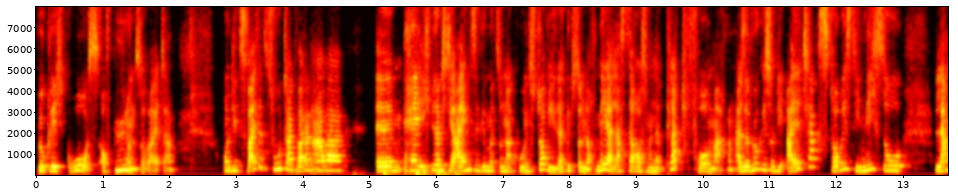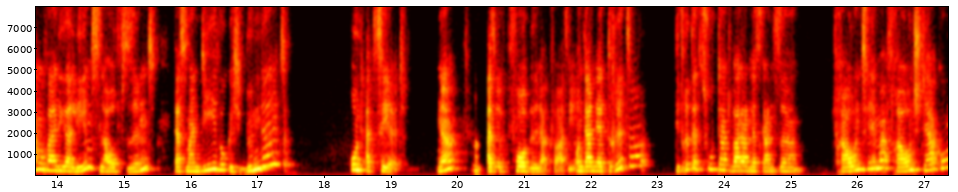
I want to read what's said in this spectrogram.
wirklich groß, auf Bühnen und so weiter. Und die zweite Zutat war dann aber, ähm, hey, ich bin ja nicht die Einzige mit so einer coolen Story, da gibt es doch noch mehr, lass daraus mal eine Plattform machen. Also wirklich so die Alltagsstories, die nicht so langweiliger Lebenslauf sind, dass man die wirklich bündelt und erzählt. Ne? Also Vorbilder quasi. Und dann der dritte, die dritte Zutat war dann das ganze Frauenthema, Frauenstärkung,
